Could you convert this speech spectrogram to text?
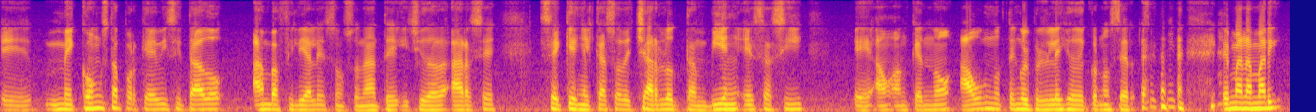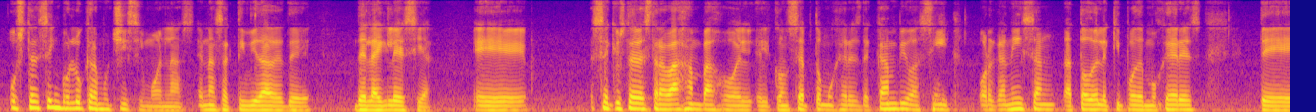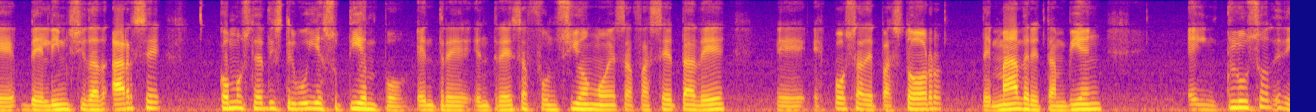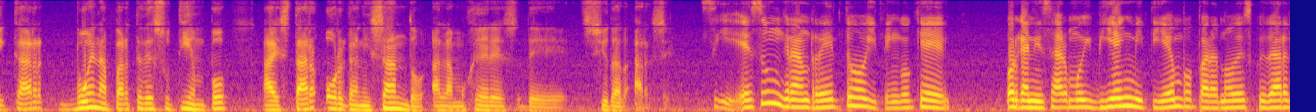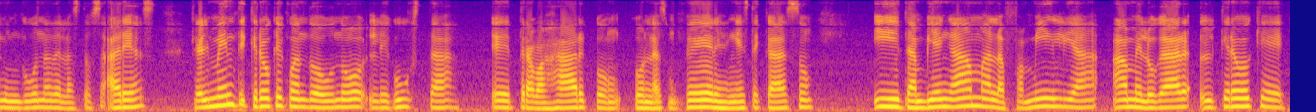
eh, me consta porque he visitado ambas filiales, Sonsonate y Ciudad Arce. Sé que en el caso de Charlotte también es así, eh, aunque no, aún no tengo el privilegio de conocer. Hermana Mari, usted se involucra muchísimo en las, en las actividades de, de la iglesia. Eh, sé que ustedes trabajan bajo el, concepto Mujeres de Cambio, así organizan a todo el equipo de mujeres de, de LIM Ciudad Arce. cómo usted distribuye su tiempo entre, entre esa función o esa faceta de eh, esposa de pastor, de madre también, e incluso dedicar buena parte de su tiempo a estar organizando a las mujeres de Ciudad Arce. Sí, es un gran reto y tengo que organizar muy bien mi tiempo para no descuidar ninguna de las dos áreas. Realmente creo que cuando a uno le gusta eh, trabajar con, con las mujeres, en este caso, y también ama la familia, ama el hogar, creo que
